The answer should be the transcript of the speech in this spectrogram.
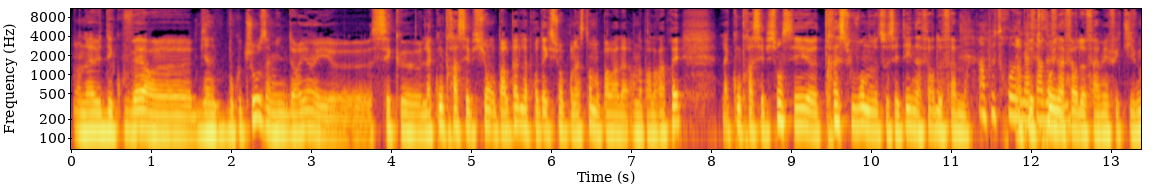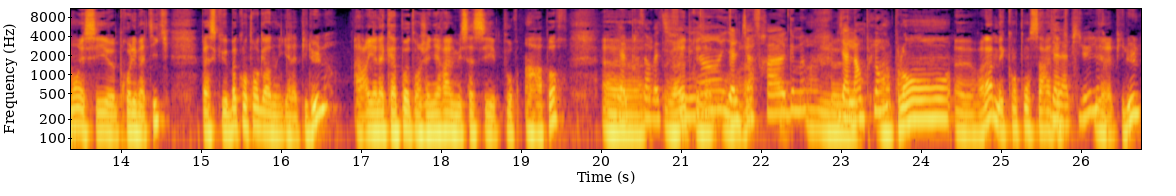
On avait découvert euh, bien beaucoup de choses, hein, mine de rien, et euh, c'est que la contraception, on parle pas de la protection pour l'instant, mais on, parlera, on en parlera après. La contraception, c'est euh, très souvent dans notre société une affaire de femme. Un peu trop un une peu affaire trop de une femme. affaire de femme, effectivement, et c'est euh, problématique parce que bah, quand on regarde, il y a la pilule. Alors, il y a la capote en général, mais ça, c'est pour un rapport. Il y a le Euh, préservatif féminin, il y a le diaphragme, Le- il y a l'implant. L'implant, euh, voilà, mais quand on s'arrête. il y a la pilule. Il y a la pilule.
